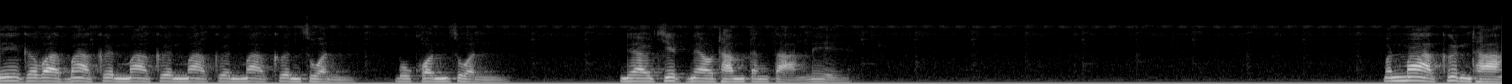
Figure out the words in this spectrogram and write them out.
นี้ก็ว่ามากขึ้นมากขึ้นมากขึ้นมากขึ้นส่วน บุคคลส่วน แนวคิดแนวธรรมต่าง ๆ นี่ มันมากขึ้นทาง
